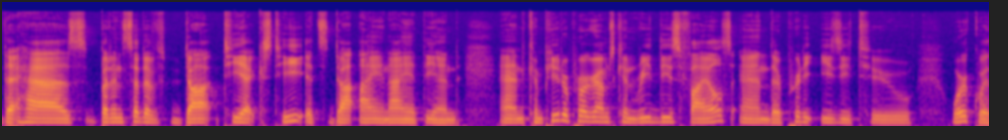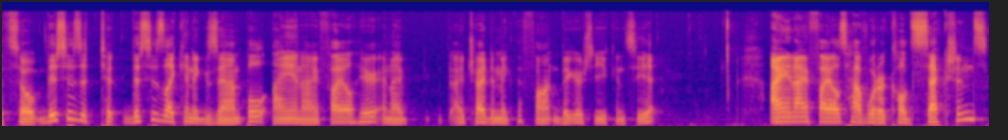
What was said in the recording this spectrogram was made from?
that has, but instead of .txt, it's .ini at the end. And computer programs can read these files and they're pretty easy to work with. So this is a this is like an example INI file here and I I tried to make the font bigger so you can see it. INI files have what are called sections.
